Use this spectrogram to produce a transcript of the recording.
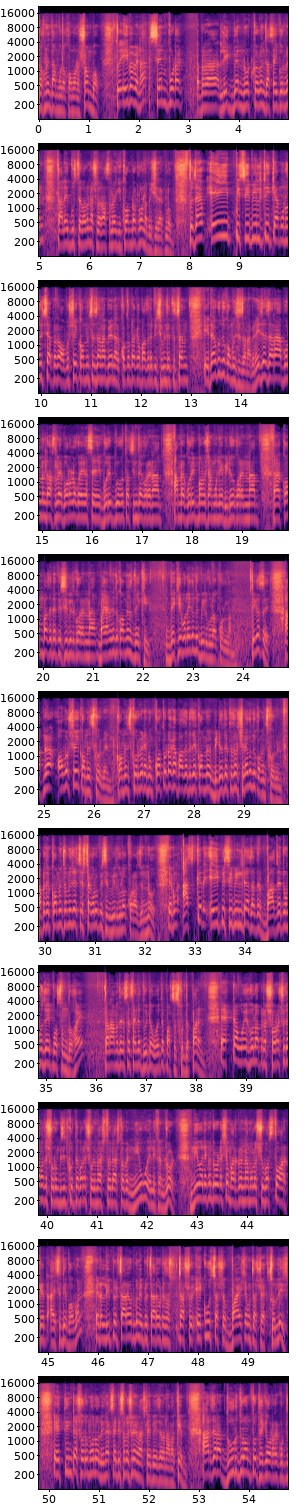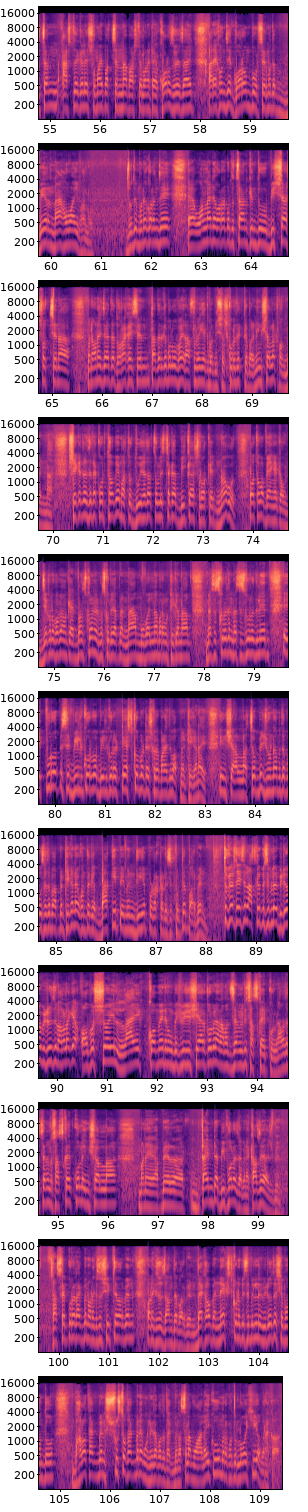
তখনই দামগুলো কমানো সম্ভব। তো এইভাবে না সেম প্রোডাক্ট আপনারা লিখবেন নোট করবেন, যাচাই করবেন, তাহলেই বুঝতে পারবেন আসলে রাসেল ভাই কি কম রাখল না বেশি রাখল। তো যাই হোক, এই পিসি বিলটি কেমন হয়েছে আপনারা অবশ্যই কমেন্টসে জানাবেন, আর কত টাকা বাজারে পিসি বিল দেখতে চান, এটাও কিন্তু কমেন্টসে জানাবেন। এই যে যারা বললেন রাসেল ভাই বড় লোক হয়ে গেছে, গরিব কথা চিন্তা করে না, আমরা গরিব মানুষ আমু নিয়ে ভিডিও করেন না কম বাজেটে পিসি বিল করেন না। ভাই, আমি কিন্তু কমেন্টস দেখি দেখি বলে কিন্তু বিলগুলো করলাম, ঠিক আছে? আপনারা অবশ্যই কমেন্টস করবেন কমেন্টস করবেন এবং কত টাকা বাজারে যে কমে ভিডিও দেখতে চান সেটা কিন্তু কমেন্টস করবেন। আপনাদের কমেন্টস অনুযায়ী চেষ্টা করব পিসি বিলগুলো করার জন্য। এবং আজকের এই পিসি বিলটা যাদের বাজেট অনুযায়ী পছন্দ হয়, তারা আমাদের কাছে চাইলে দুইটা ওয়েতে পারচেস করতে পারেন। একটা ওয়ে হলো আপনারা সরাসরি আমাদের শোরুম ভিজিট করতে পারেন। শোরুমে আসতে হলে আসতে হবে New Elephant Road New Elephant Road এসে মার্কেটের নাম হলো সুবাস্ত আর্কেট আইসিডি ভবন। এটা লিফটের চারে উঠবেন লিফটের চারে উঠে চারশো একুশ, চারশো বাইশ এবং চারশো একচল্লিশ। এই তিনটা শোরুম হলো লিনাক্স আইটি সলিউশন আসলে পেয়ে যাবেন আমাকে। আর যারা দূর দূরান্ত থেকে অর্ডার করতে চান, আসতে গেলে সময় পাচ্ছেন না বা আসতে অনেক টাকা খরচ হয়ে যায়। আর এখন যে গরম পড়ছে, এর মধ্যে বের না হওয়াই ভালো। যদি মনে করেন যে অনলাইনে অর্ডার করতে চান কিন্তু বিশ্বাস হচ্ছে না মানে অনেক জায়গাতে ধরা খাইছেন, তাদেরকে বলব ভাই রাসেল ভাইকে একবার বিশ্বাস করে দেখতে পারেন ইনশাল্লাহ ঠকবেন না। সেক্ষেত্রে যেটা করতে হবে, মাত্র দুই হাজার চল্লিশ টাকা বিকাশ রকেট নগদ অথবা ব্যাঙ্ক অ্যাকাউন্ট যে কোনোভাবে আমাকে অ্যাডভান্স করেন অ্যাডভান্স করে আপনার নাম মোবাইল নাম্বার এবং ঠিকানা মেসেজ করে দেন মেসেজ করে দিলে এই পুরো পিসি বিল করব বিল করে টেস্ট করব টেস্ট করে পাঠিয়ে দেবো আপনার ঠিকানায়। ইনশাআল্লাহ চব্বিশ ঘণ্টার মধ্যে পৌঁছে যাবে আপনার ঠিকানায়, ওখান থেকে বাকি পেমেন্ট দিয়ে প্রোডাক্টটা রিসিভ করতে পারবেন। তো ফের এই ছিল আজকের পিসি ভিডিও ভিডিও যদি ভালো লাগে, অবশ্যই লাইক কমেন্ট এবং বেশি বেশি শেয়ার করবেন আর আমাদের চ্যানেলটি সাবস্ক্রাইব করবেন। আমাদের চ্যানেল সাবস্ক্রাইব করলে ইনশাল্লাহ মানে আপনার টাইমটা বিফলে যাবে না, কাজে আসবে। সাবস্ক্রাইব করে রাখবেন, অনেক কিছু শিখতে পারবেন, অনেক কিছু জানতে পারবেন। দেখা হবে নেক্সট কোনো পিসি বিল্ডের ভিডিওতে সে পর্যন্ত ভালো থাকবেন, সুস্থ থাকবেন এবং নিরাপদে থাকবেন। আসসালামু আলাইকুম, রহমতুল্লাহি ওবরাকাত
